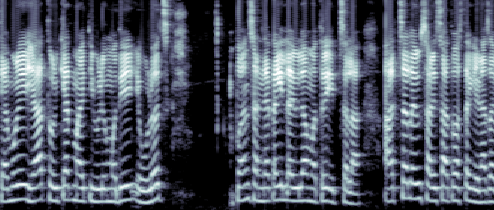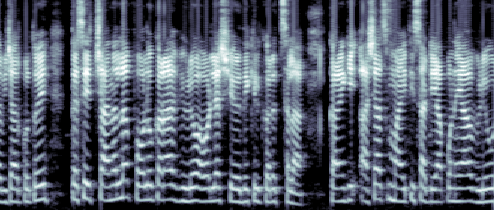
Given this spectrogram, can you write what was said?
त्यामुळे ह्या थोडक्यात माहिती व्हिडिओमध्ये एवढंच. पण संध्याकाळी लाईव्हला मात्र येत चला. आजचा लाईव्ह साडेसात वाजता घेण्याचा विचार करतोय. तसेच चॅनलला फॉलो करा व्हिडिओ आवडल्यास शेअर देखील करत चला. कारण की अशाच माहितीसाठी आपण या व्हिडिओ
